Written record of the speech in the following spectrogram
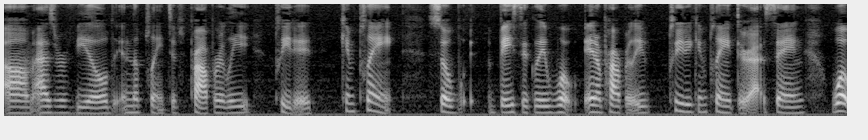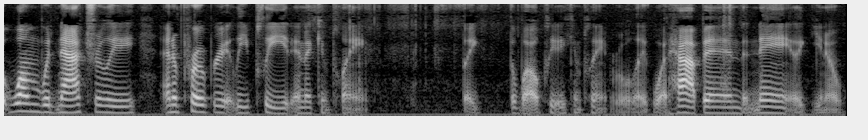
um, as revealed in the plaintiff's properly pleaded complaint. So basically, what in a properly pleaded complaint, they're at saying what one would naturally and appropriately plead in a complaint, like the well pleaded complaint rule, like what happened, the name, like you know,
